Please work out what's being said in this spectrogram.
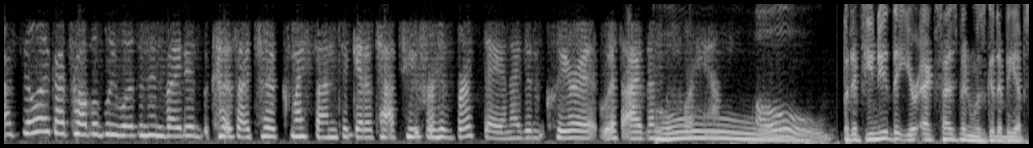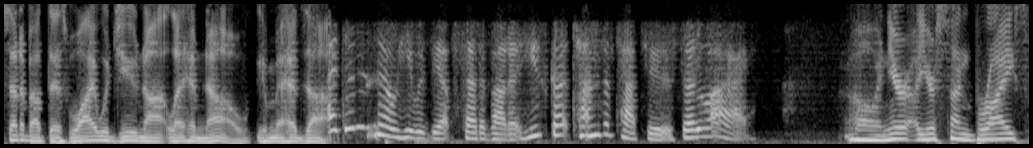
I feel like I probably wasn't invited because I took my son to get a tattoo for his birthday and I didn't clear it with Ivan beforehand. Oh. oh. But if you knew that your ex husband was going to be upset about this, why would you not let him know? Give him a heads up. I didn't know he would be upset about it. He's got tons of tattoos. So do I. Oh, and your your son Bryce,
